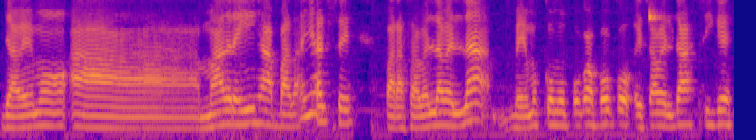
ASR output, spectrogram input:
Ya vemos a madre e hija batallarse para saber la verdad. Vemos como poco a poco esa verdad sigue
